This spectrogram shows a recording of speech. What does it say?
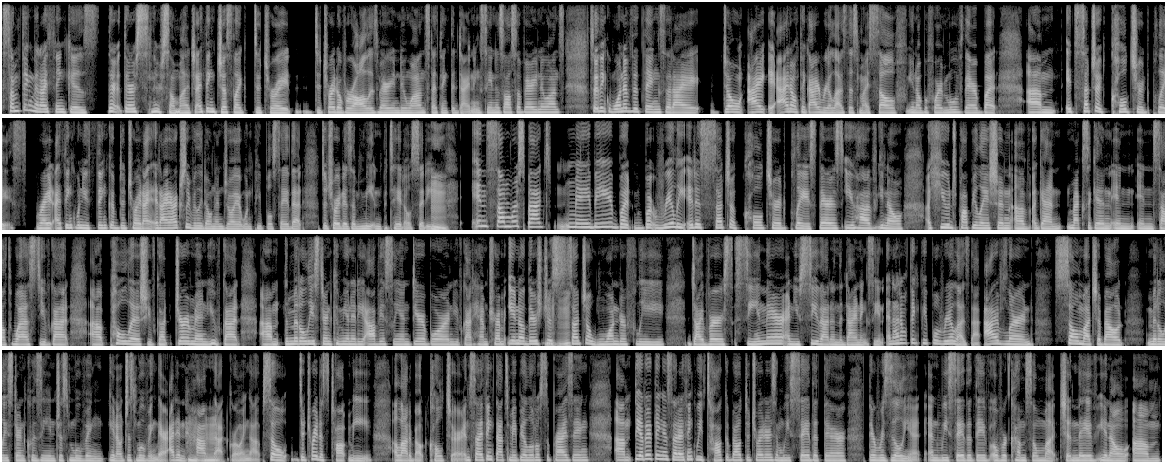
Something that I think is there there's there's so much. I think just like Detroit, Detroit overall is very nuanced. I think the dining scene is also very nuanced. So I think one of the things that I don't I I don't think I realized this myself, you know, before I moved there, but um, it's such a cultured place, right? I think when you think of Detroit, I and I actually really don't enjoy it when people say that Detroit is a meat and potato city. Mm in some respect maybe but but really it is such a cultured place there's you have you know a huge population of again mexican in in southwest. You've got uh, polish you've got german you've got um, the middle eastern community obviously in dearborn. You've got hamtramck. You know there's just mm-hmm. such a wonderfully diverse scene there and you see that in the dining scene. And i don't think people realize that. I've learned so much about middle eastern cuisine just moving you know just moving there. I didn't mm-hmm. have that growing up. So Detroit has taught me a lot about culture. And so I think that's maybe a little surprising. Um, the other thing is that I think we talk about Detroiters and we say that they're they're resilient and we say that they've overcome so much and they've, you know, um,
